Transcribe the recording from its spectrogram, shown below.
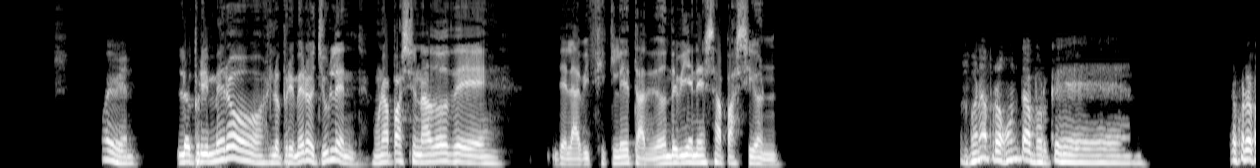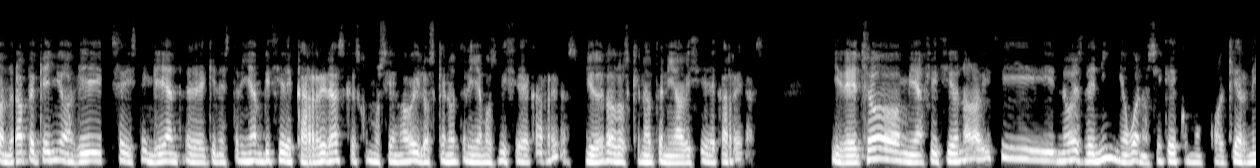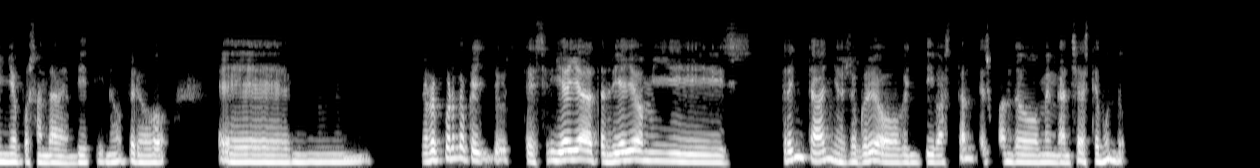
Muy bien. Lo primero, lo primero, Julen, un apasionado de, de la bicicleta, ¿de dónde viene esa pasión? Pues buena pregunta porque recuerdo cuando era pequeño aquí se distinguía entre quienes tenían bici de carreras, que es como se llamaba, y los que no teníamos bici de carreras. Yo era de los que no tenía bici de carreras. Y de hecho mi afición a la bici no es de niño, bueno, sí que como cualquier niño pues andaba en bici, ¿no? Pero eh, yo recuerdo que yo te- sería ya, tendría yo mis 30 años, yo creo, o 20 y bastantes cuando me enganché a este mundo.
